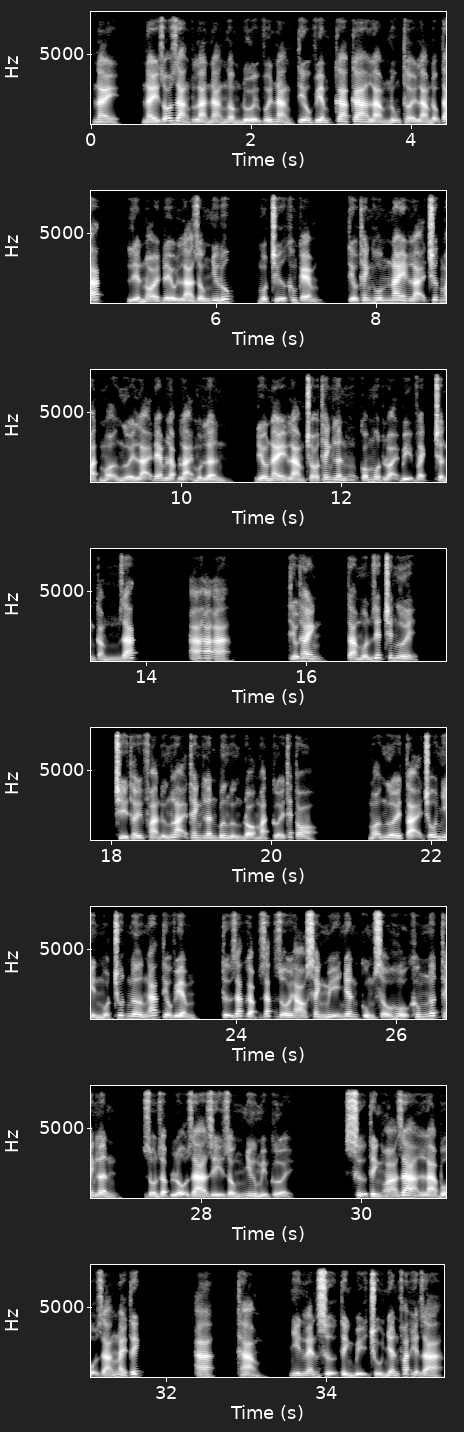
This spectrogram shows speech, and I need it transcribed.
Này, này rõ ràng là nàng ngầm đối với nàng tiêu viêm ca ca làm lũng thời làm động tác, liền nói đều là giống như lúc, một chữ không kém, tiểu thanh hôm nay lại trước mặt mọi người lại đem lặp lại một lần, điều này làm cho thanh lân có một loại bị vạch trần cảm giác. a a a tiểu thanh, ta muốn giết chết ngươi. Chỉ thấy phản ứng lại thanh lân bưng ngừng đỏ mặt cười thét to. Mọi người tại chỗ nhìn một chút ngơ ngác tiêu viêm, tự giác gặp rắc rối áo xanh mỹ nhân cùng xấu hổ không ngớt thanh lân, dồn dập lộ ra gì giống như mỉm cười. Sự tình hóa ra là bộ dáng này tích. a thảm, nhìn lén sự tình bị chủ nhân phát hiện ra.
